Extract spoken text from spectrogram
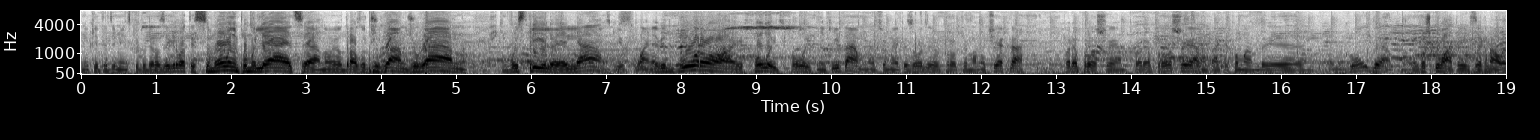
Нікіта Дімінський буде розігрувати. Симовин помиляється. Ну і одразу Джуган. Джуган вистрілює Ілля в плані відбору. І фолить. Фолить Нікіта на цьому епізоді проти Манучехра. Перепрошує, перепрошує атаки команди Голда. Але важкувато їх загнали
